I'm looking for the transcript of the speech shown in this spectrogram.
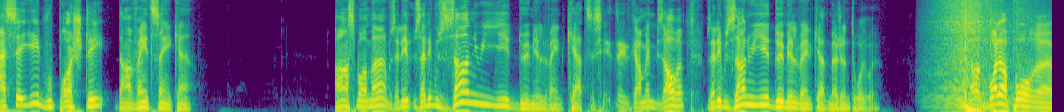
Essayez de vous projeter dans 25 ans. En ce moment, vous allez vous, allez vous ennuyer de 2024. C'est- C'est quand même bizarre. hein? Vous allez vous ennuyer de 2024, imagine-toi. ouais. Donc voilà pour. euh,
